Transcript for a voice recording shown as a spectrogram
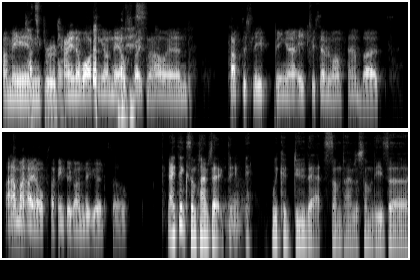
I mean, kind of walking on nails right now, and tough to sleep being a HV71 fan. But I have my high hopes. I think they're going to do good. So I think sometimes that Yeah. we could do that sometimes with some of these uh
